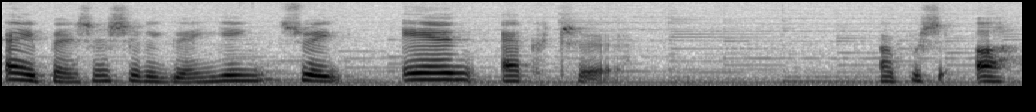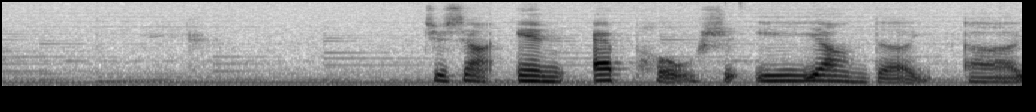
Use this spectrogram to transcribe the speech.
a 本身是个元音，所以 an actor，而不是 a，就像 an apple 是一样的，呃，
